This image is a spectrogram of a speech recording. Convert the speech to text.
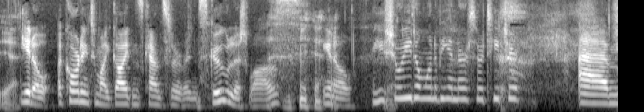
yeah. You know, according to my guidance counselor in school, it was. You know, are you sure you don't want to be a nurse or a teacher? Um,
